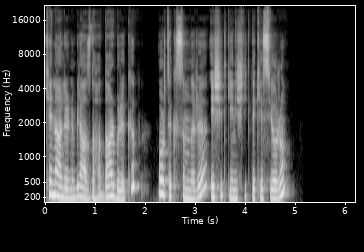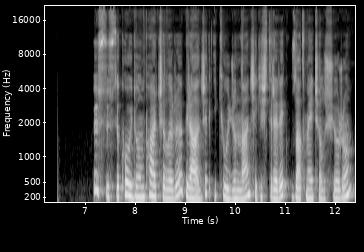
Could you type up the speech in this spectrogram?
Kenarlarını biraz daha dar bırakıp orta kısımları eşit genişlikte kesiyorum. Üst üste koyduğum parçaları birazcık iki ucundan çekiştirerek uzatmaya çalışıyorum.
